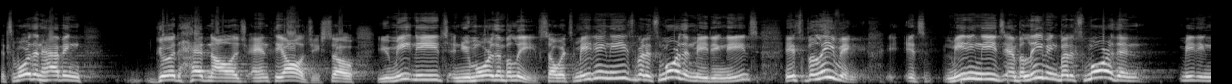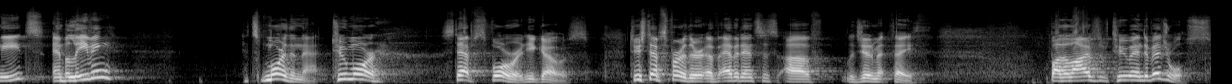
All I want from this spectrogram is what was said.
It's more than having good head knowledge and theology. So, you meet needs and you more than believe. So, it's meeting needs, but it's more than meeting needs. It's believing. It's meeting needs and believing, but it's more than meeting needs and believing. It's more than that. Two more steps forward, he goes. Two steps further of evidences of legitimate faith by the lives of two individuals.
